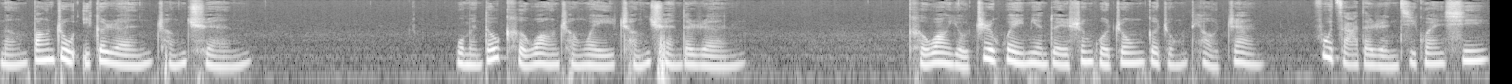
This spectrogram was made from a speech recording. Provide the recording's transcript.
能帮助一个人成全。我们都渴望成为成全的人，渴望有智慧面对生活中各种挑战、复杂的人际关系。”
